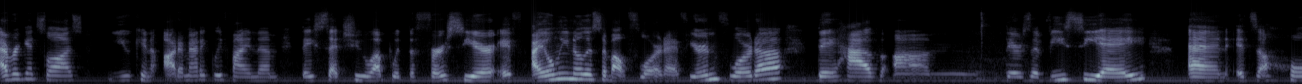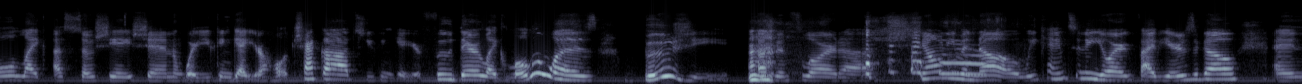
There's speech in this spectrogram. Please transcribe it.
ever gets lost. You can automatically find them. They set you up with the first year. If I only know this about Florida, if you're in Florida, they have um there's a VCA and it's a whole like association where you can get your whole checkups, you can get your food there. Like Lola was bougie up in Florida. She don't even know. We came to New York five years ago and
